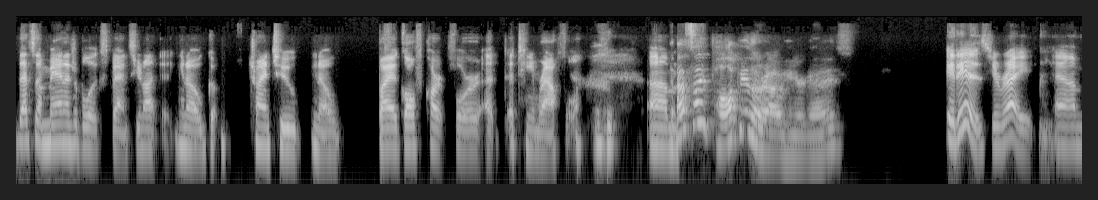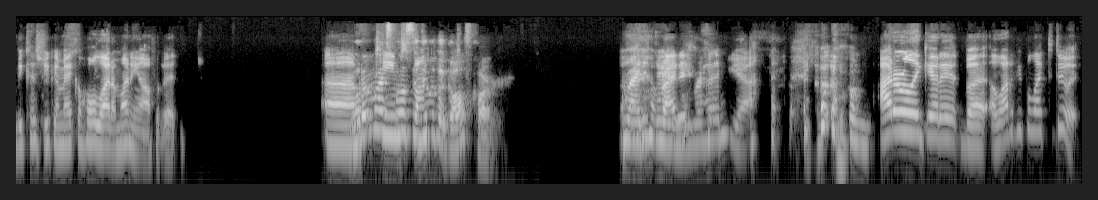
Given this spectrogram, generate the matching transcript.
that's a manageable expense. You're not you know go, trying to you know buy a golf cart for a, a team raffle. Um, that's like popular out here guys. It is you're right um, because you can make a whole lot of money off of it um, what am I supposed fun- to do with a golf cart? Right in right neighborhood. yeah. I don't really get it, but a lot of people like to do it.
